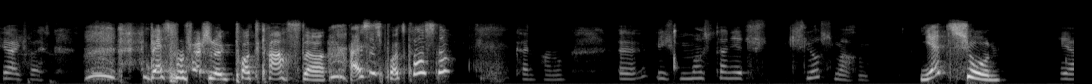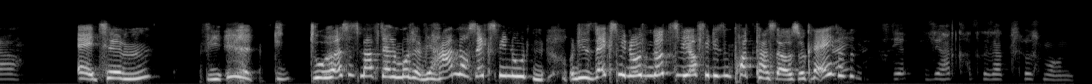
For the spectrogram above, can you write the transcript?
Ja, ich weiß. Best Professional Podcaster. Heißt es Podcaster? Keine Ahnung. Äh, ich muss dann jetzt Sch Schluss machen. Jetzt schon. Ja. Ey, Tim, wie, du, du hörst jetzt mal auf deine Mutter. Wir haben noch sechs Minuten. Und diese sechs Minuten nutzen wir auch für diesen Podcast aus, okay? Nein, sie, sie hat gerade gesagt, Schluss machen.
